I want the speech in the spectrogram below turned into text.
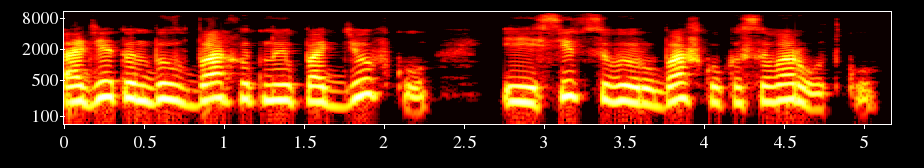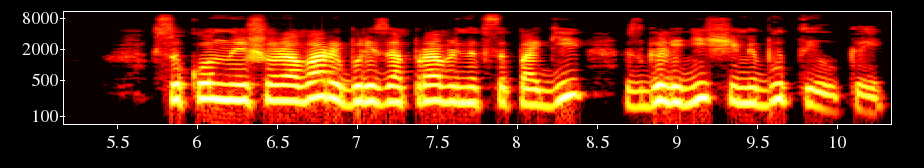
Одет он был в бархатную поддевку и ситцевую рубашку-косоворотку. Суконные шаровары были заправлены в сапоги с голенищами-бутылкой.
